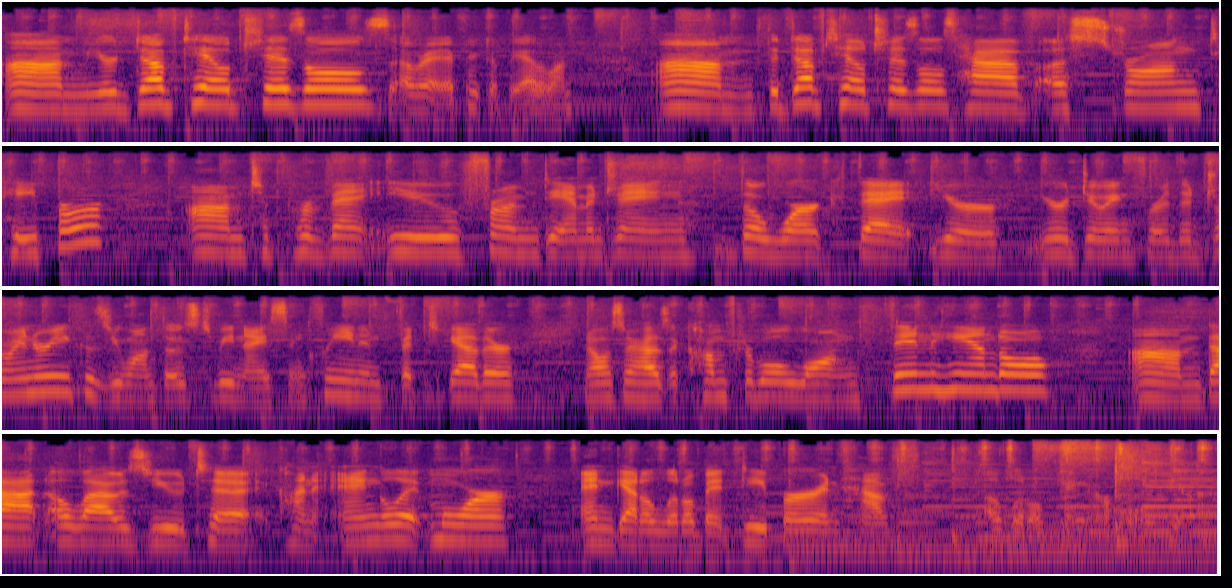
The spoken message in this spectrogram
Um, your dovetail chisels, oh right, I picked up the other one. Um, the dovetail chisels have a strong taper um, to prevent you from damaging the work that you're, you're doing for the joinery because you want those to be nice and clean and fit together. It also has a comfortable long thin handle um, that allows you to kind of angle it more and get a little bit deeper and have a little finger hole here.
